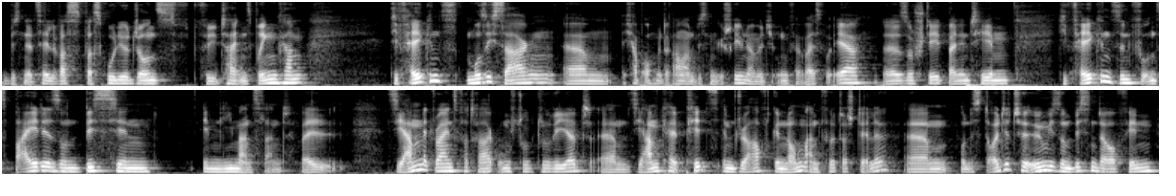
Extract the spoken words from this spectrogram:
ein bisschen erzähle, was, was Julio Jones für die Titans bringen kann. Die Falcons, muss ich sagen, ähm, ich habe auch mit Rama ein bisschen geschrieben, damit ich ungefähr weiß, wo er äh, so steht bei den Themen. Die Falcons sind für uns beide so ein bisschen im Niemandsland, weil sie haben mit Ryans Vertrag umstrukturiert, ähm, sie haben Kyle Pitts im Draft genommen an vierter Stelle ähm, und es deutete irgendwie so ein bisschen darauf hin,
